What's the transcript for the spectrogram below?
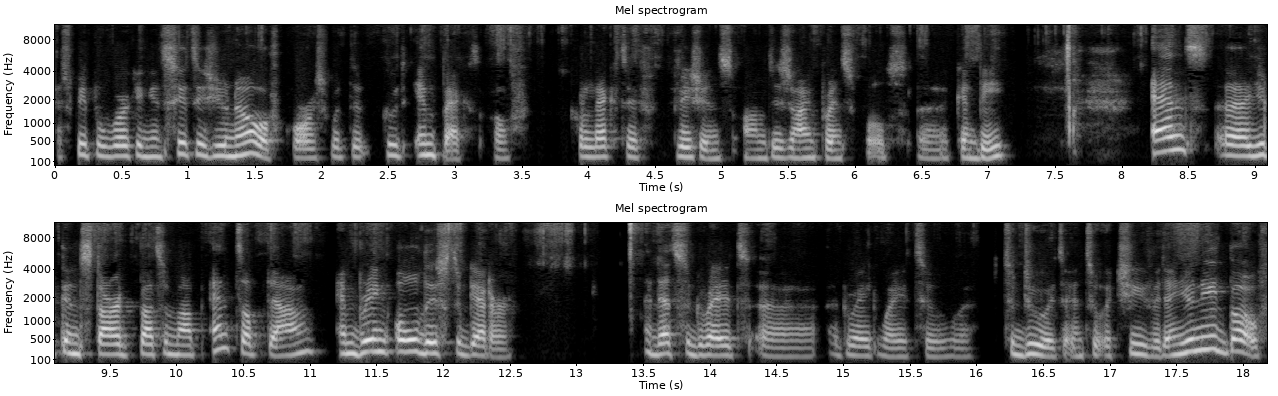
as people working in cities, you know, of course, what the good impact of collective visions on design principles uh, can be. And uh, you can start bottom up and top down and bring all this together. And that's a great, uh, a great way to, to do it and to achieve it. And you need both.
